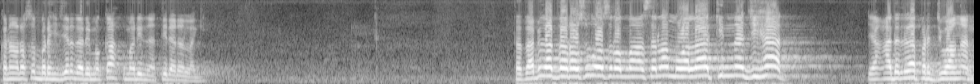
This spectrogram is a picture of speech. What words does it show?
Karena Rasul berhijrah dari Mekah ke Madinah. Tidak ada lagi. Tetapi kata Rasulullah SAW walakinna jihad. Yang ada adalah perjuangan.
